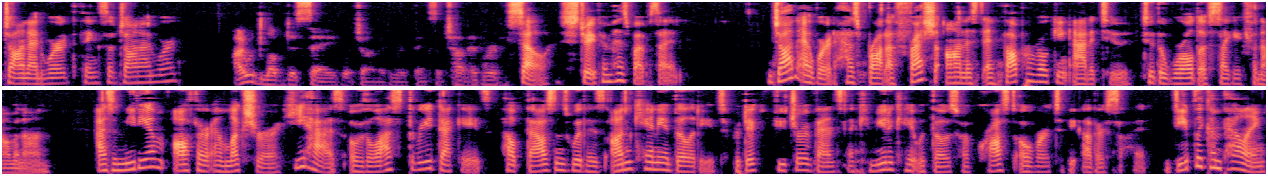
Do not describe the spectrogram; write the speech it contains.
John Edward thinks of John Edward? I would love to say what John Edward thinks of John Edward. So, straight from his website. John Edward has brought a fresh, honest, and thought provoking attitude to the world of psychic phenomenon. As a medium, author, and lecturer, he has, over the last three decades, helped thousands with his uncanny ability to predict future events and communicate with those who have crossed over to the other side. Deeply compelling,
